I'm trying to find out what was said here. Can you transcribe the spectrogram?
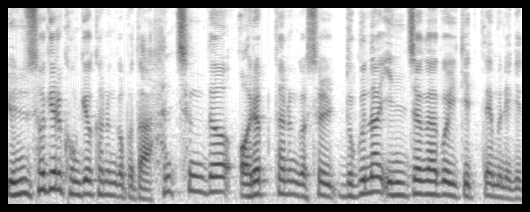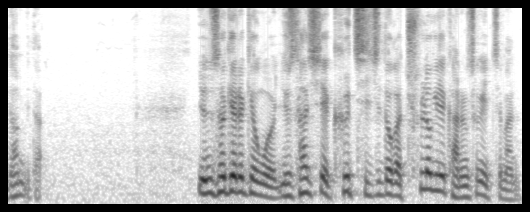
윤석열을 공격하는 것보다 한층 더 어렵다는 것을 누구나 인정하고 있기 때문이기도 합니다. 윤석열의 경우 유사시에 그 지지도가 출렁일 가능성이 있지만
